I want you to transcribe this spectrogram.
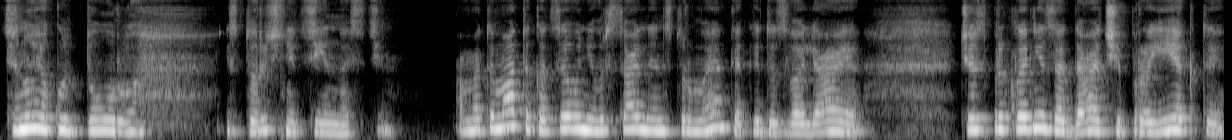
цінує культуру, історичні цінності. А математика це універсальний інструмент, який дозволяє через прикладні задачі, проєкти,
